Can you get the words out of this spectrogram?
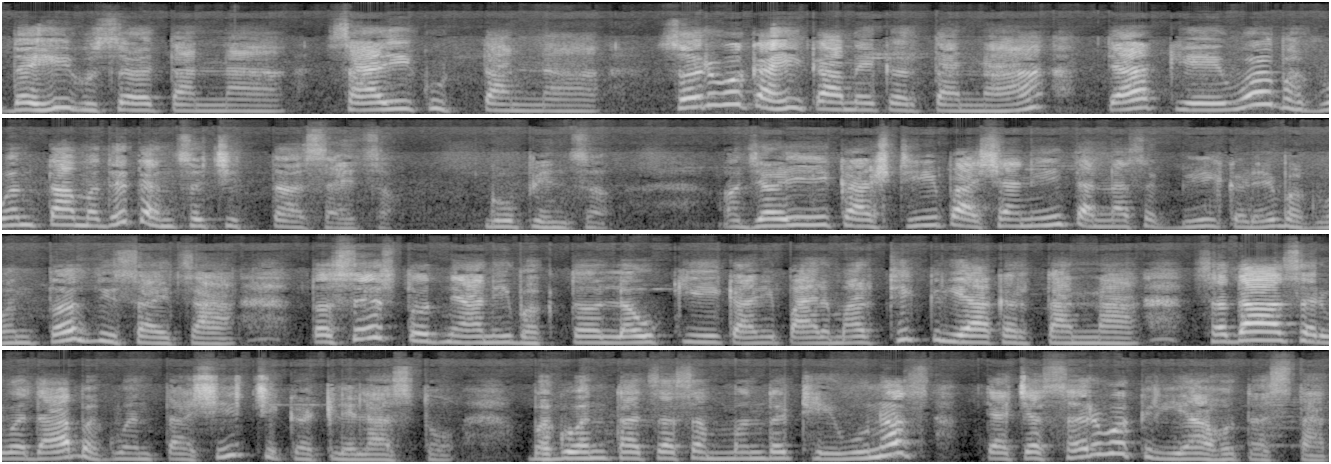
दही घुसळताना साळी कुटताना सर्व काही कामे करताना त्या केवळ भगवंतामध्ये त्यांचं चित्त असायचं गोपींचं. जळी काष्ठी पाशानी त्यांना सगळीकडे भगवंतच दिसायचा. तसेच तो ज्ञानी भक्त लौकिक आणि पारमार्थिक क्रिया करताना सदा सर्वदा भगवंताशी चिकटलेला असतो. भगवंताचा संबंध ठेवूनच त्याच्या सर्व क्रिया होत असतात.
